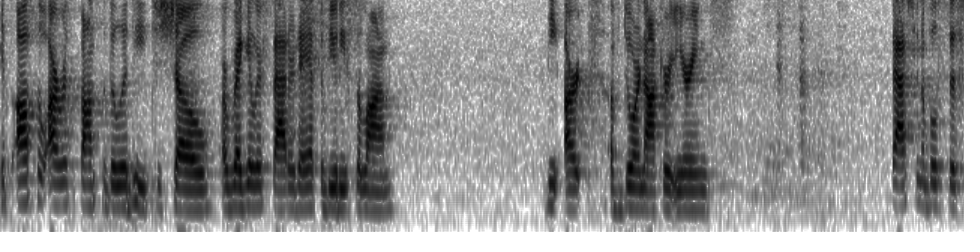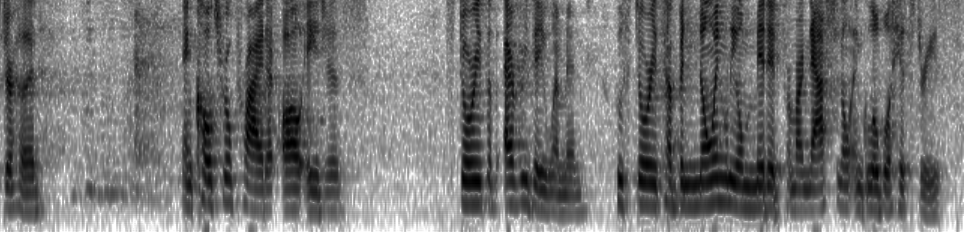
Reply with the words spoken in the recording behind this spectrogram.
it's also our responsibility to show a regular Saturday at the beauty salon the art of door knocker earrings fashionable sisterhood, and cultural pride at all ages. Stories of everyday women whose stories have been knowingly omitted from our national and global histories.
